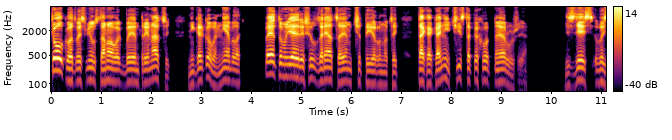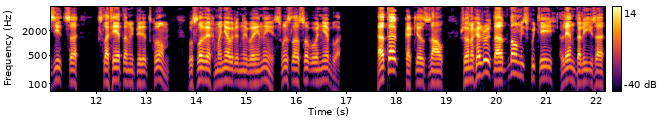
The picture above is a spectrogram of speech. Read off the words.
Толку от восьми установок БМ-13 никакого не было, поэтому я решил заняться М-14, так как они чисто пехотное оружие. Здесь возиться с лафетом и передком в условиях маневренной войны смысла особого не было. А так, как я знал, что нахожусь на одном из путей Ленда-Лиза,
